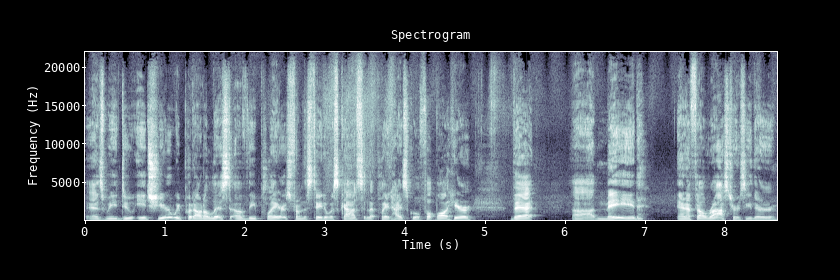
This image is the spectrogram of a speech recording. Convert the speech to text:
as we do each year, we put out a list of the players from the state of Wisconsin that played high school football here that uh, made NFL rosters, either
